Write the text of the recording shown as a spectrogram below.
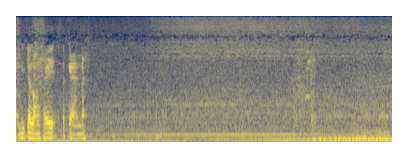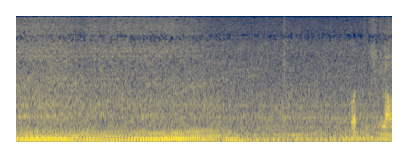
อันนี้จะลองใช้สแกนนะกดรอ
